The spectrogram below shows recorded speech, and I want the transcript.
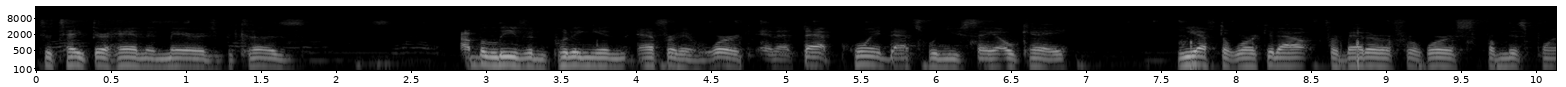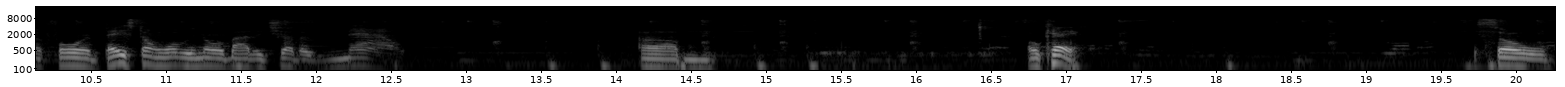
to take their hand in marriage because I believe in putting in effort and work. And at that point, that's when you say, okay, we have to work it out for better or for worse from this point forward based on what we know about each other now. Um, okay, so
